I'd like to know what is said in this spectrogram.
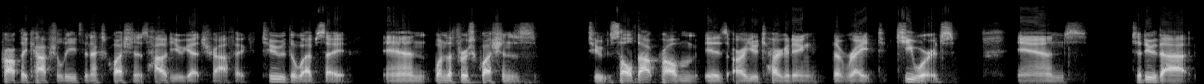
properly capture leads, the next question is how do you get traffic to the website? And one of the first questions to solve that problem is are you targeting the right keywords? And to do that,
